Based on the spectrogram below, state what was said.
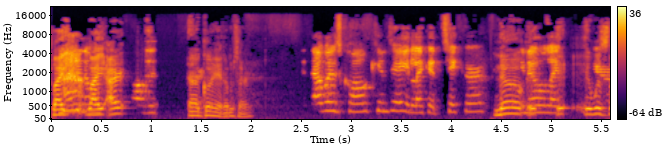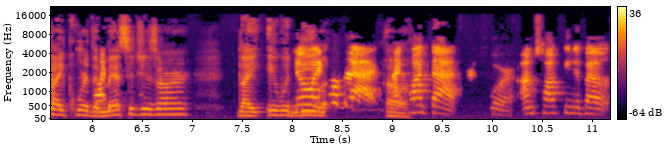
Like, like I. Uh, go ahead. I'm sorry. That it's called, Kinte? Like a ticker? No, you know, it, like it, it was like where the messages are. Like it would. No, I know that. Oh. I want that for. I'm talking about,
